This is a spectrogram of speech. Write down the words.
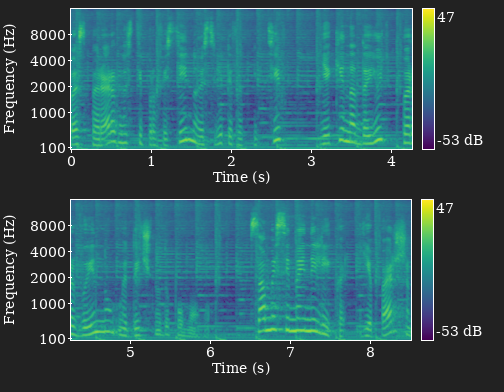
безперервності професійної освіти фахівців, які надають первинну медичну допомогу. Саме сімейний лікар є першим,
